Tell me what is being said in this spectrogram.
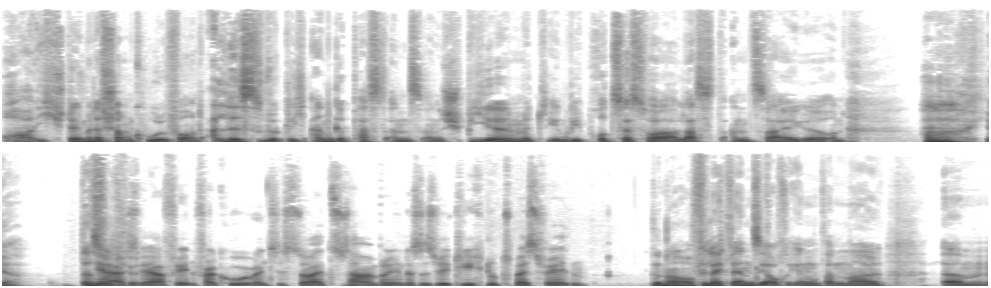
Oh, ich stelle mir das schon cool vor und alles wirklich angepasst ans, ans Spielen mit irgendwie Prozessorlastanzeige und ach ja, das ja, schön. wäre auf jeden Fall cool, wenn sie es so weit zusammenbringen, dass es wirklich nutzbar ist für jeden. Genau, vielleicht werden sie auch irgendwann mal ähm,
